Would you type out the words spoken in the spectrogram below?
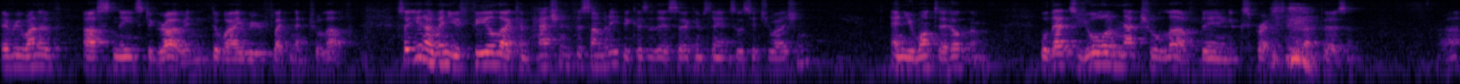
Every one of us needs to grow in the way we reflect natural love. So, you know, when you feel like compassion for somebody because of their circumstance or situation, and you want to help them, well, that's your natural love being expressed to that person. Right?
